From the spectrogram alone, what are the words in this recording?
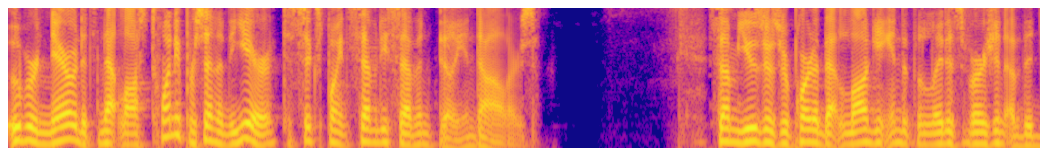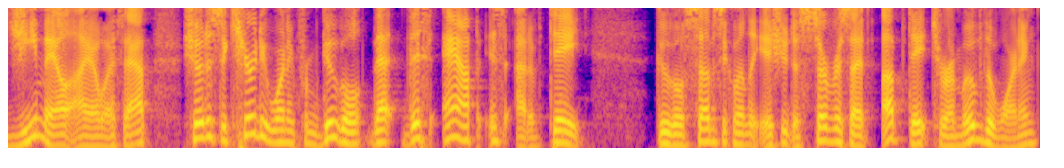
Uber narrowed its net loss 20% of the year to $6.77 billion. Some users reported that logging into the latest version of the Gmail iOS app showed a security warning from Google that this app is out of date. Google subsequently issued a server side update to remove the warning,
